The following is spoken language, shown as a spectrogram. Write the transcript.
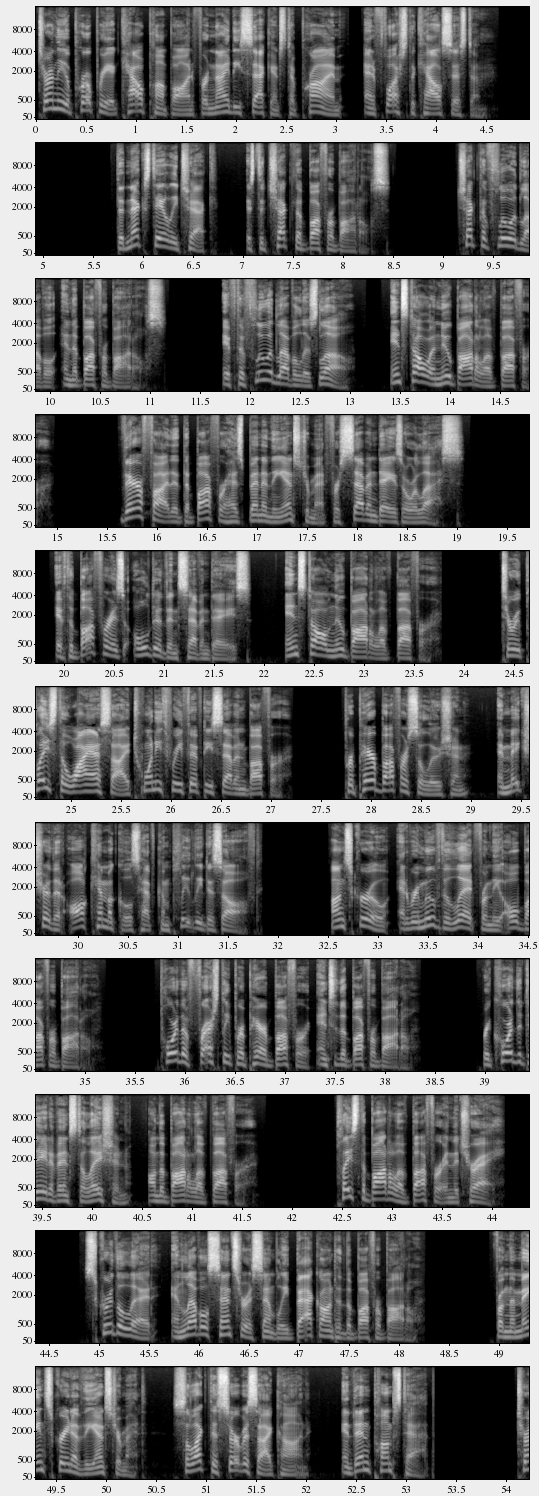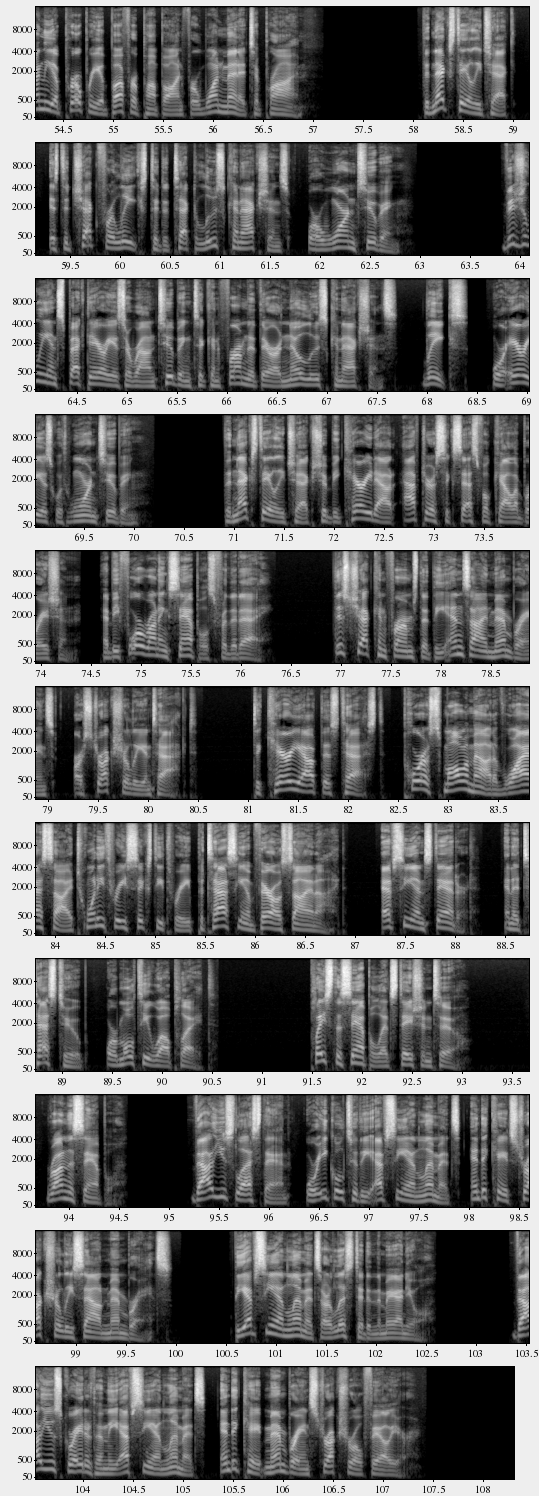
Turn the appropriate cal pump on for 90 seconds to prime and flush the cal system. The next daily check is to check the buffer bottles. Check the fluid level in the buffer bottles. If the fluid level is low, install a new bottle of buffer. Verify that the buffer has been in the instrument for 7 days or less. If the buffer is older than 7 days, install new bottle of buffer. To replace the YSI 2357 buffer, prepare buffer solution and make sure that all chemicals have completely dissolved. Unscrew and remove the lid from the old buffer bottle. Pour the freshly prepared buffer into the buffer bottle. Record the date of installation on the bottle of buffer. Place the bottle of buffer in the tray. Screw the lid and level sensor assembly back onto the buffer bottle. From the main screen of the instrument, select the service icon and then Pumps tab. Turn the appropriate buffer pump on for one minute to prime. The next daily check is to check for leaks to detect loose connections or worn tubing. Visually inspect areas around tubing to confirm that there are no loose connections, leaks, or areas with worn tubing. The next daily check should be carried out after a successful calibration and before running samples for the day. This check confirms that the enzyme membranes are structurally intact. To carry out this test, pour a small amount of YSI 2363 potassium ferrocyanide, FCN standard, in a test tube or multi-well plate. Place the sample at station 2. Run the sample. Values less than or equal to the FCN limits indicate structurally sound membranes. The FCN limits are listed in the manual. Values greater than the FCN limits indicate membrane structural failure.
